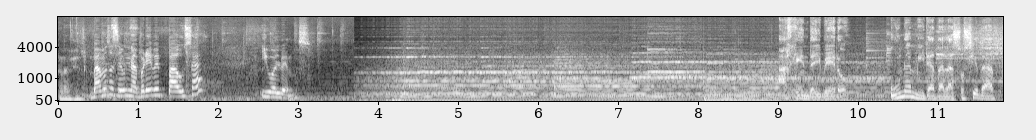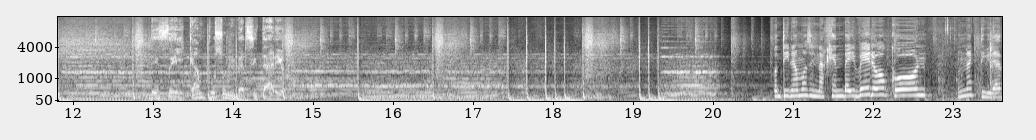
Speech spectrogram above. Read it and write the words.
Gracias. Vamos a hacer una breve pausa y volvemos. Agenda Ibero, una mirada a la sociedad desde el campus universitario. Continuamos en Agenda Ibero con una actividad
